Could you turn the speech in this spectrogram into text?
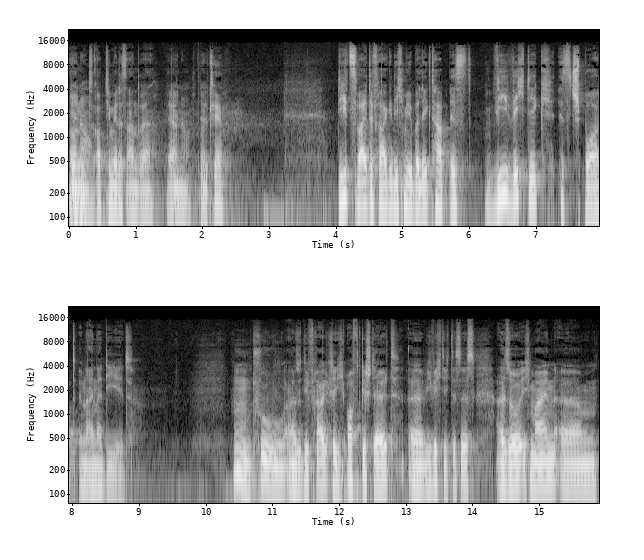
genau. und optimiere das andere. Ja. Genau. Okay. Die zweite Frage, die ich mir überlegt habe, ist, wie wichtig ist Sport in einer Diät? Hm, puh, also die Frage kriege ich oft gestellt, äh, wie wichtig das ist. Also ich meine, ähm,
